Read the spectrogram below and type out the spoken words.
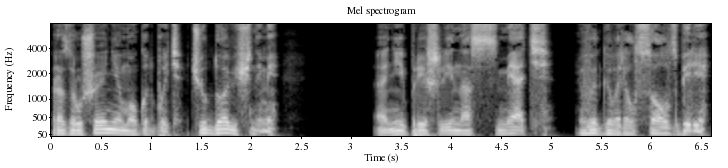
Разрушения могут быть чудовищными. «Они пришли нас смять», — выговорил Солсбери.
